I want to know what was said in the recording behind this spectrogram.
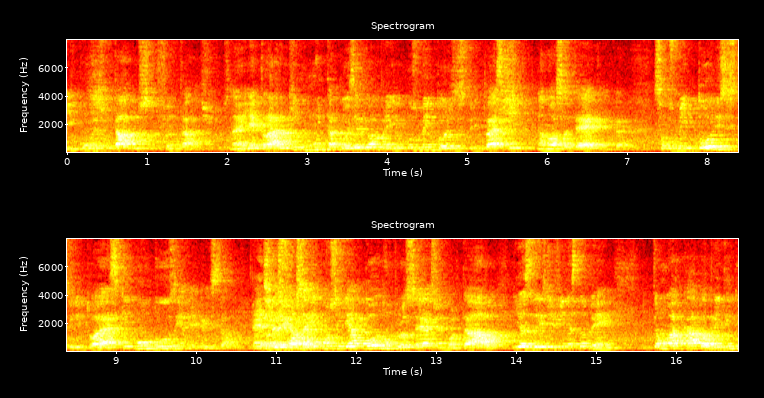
e com resultados fantásticos. Né? E é claro que muita coisa eu aprendo com os mentores espirituais, que na nossa técnica são os mentores espirituais que conduzem a regressão. É, então, eles conseguem conciliar todo um processo imortal e as leis divinas também. Então eu acabo aprendendo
